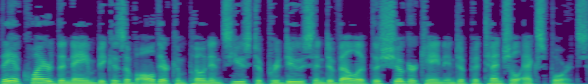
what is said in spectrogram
They acquired the name because of all their components used to produce and develop the sugarcane into potential exports.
